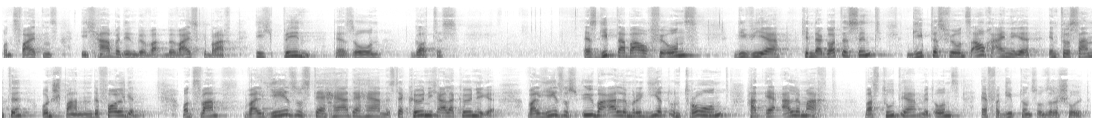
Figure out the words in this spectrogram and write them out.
und zweitens, ich habe den Beweis gebracht, ich bin der Sohn Gottes. Es gibt aber auch für uns, die wir Kinder Gottes sind, gibt es für uns auch einige interessante und spannende Folgen. Und zwar, weil Jesus der Herr der Herren ist, der König aller Könige, weil Jesus über allem regiert und thront, hat er alle Macht. Was tut er mit uns? Er vergibt uns unsere Schuld.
